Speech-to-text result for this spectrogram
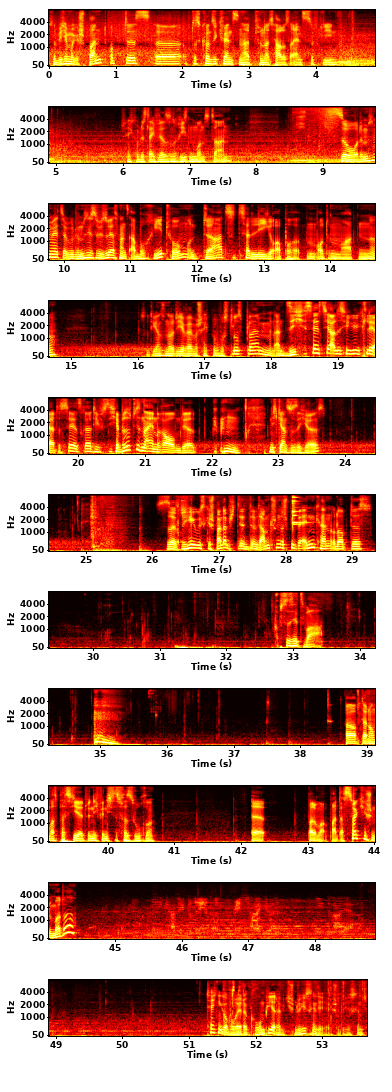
So, bin ich ja mal gespannt, ob das, äh, ob das Konsequenzen hat, von Natalos 1 zu fliehen. Wahrscheinlich kommt jetzt gleich wieder so ein Riesenmonster an. So, dann müssen wir jetzt, ja gut, wir müssen jetzt sowieso erstmal ins Arboretum und da zu Zerlegeautomaten, ne? So, die ganzen Leute hier werden wahrscheinlich bewusstlos bleiben. Und an sich ist ja jetzt ja alles hier geklärt. Das ist ja jetzt relativ sicher. Bis auf diesen einen Raum, der nicht ganz so sicher ist. So, jetzt bin ich übrigens gespannt, ob ich damit schon das Spiel beenden kann oder ob das... Ob es das jetzt war. Aber ob da noch was passiert, wenn ich, wenn ich das versuche. Äh, warte mal, war das Zeug hier schon immer da? Technikoperator korrumpiert. Habe ich schon durchgescannt? Ja, schon durchgescannt.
